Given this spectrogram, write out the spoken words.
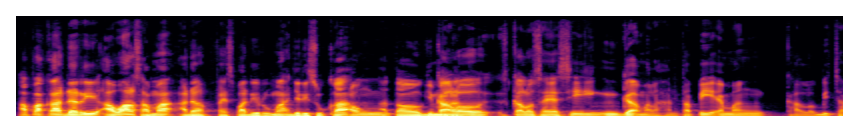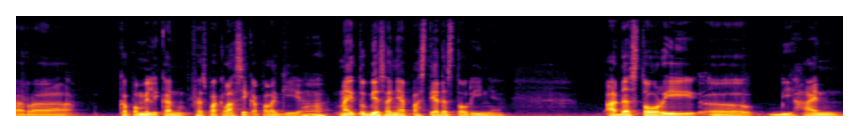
apakah dari awal sama ada Vespa di rumah jadi suka Oh, atau gimana? Kalau kalau saya sih enggak malahan, tapi emang kalau bicara kepemilikan Vespa klasik apalagi ya. Heeh. Nah, itu biasanya pasti ada story-nya. Ada story eh, behind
